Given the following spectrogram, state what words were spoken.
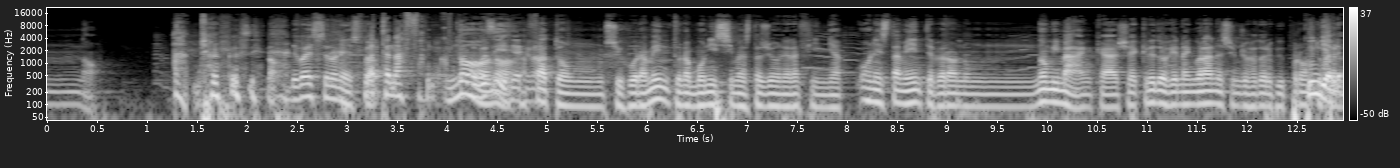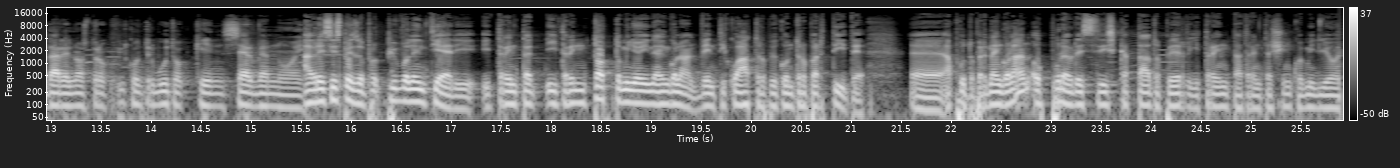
Mm, Ah, così. No, devo essere onesto. Vattene a fanculo, No, così, no, eh, ha fatto un- sicuramente una buonissima stagione Rafinha. Onestamente, però, non, non mi manca. Cioè, credo che Nangolan sia un giocatore più pronto Quindi per avre- dare il, nostro, il contributo che serve a noi. Avresti speso più volentieri i, 30 i 38 milioni di Nangolan, 24 più contropartite, eh, appunto per Nangolan, oppure avresti riscattato per i 30-35 milioni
